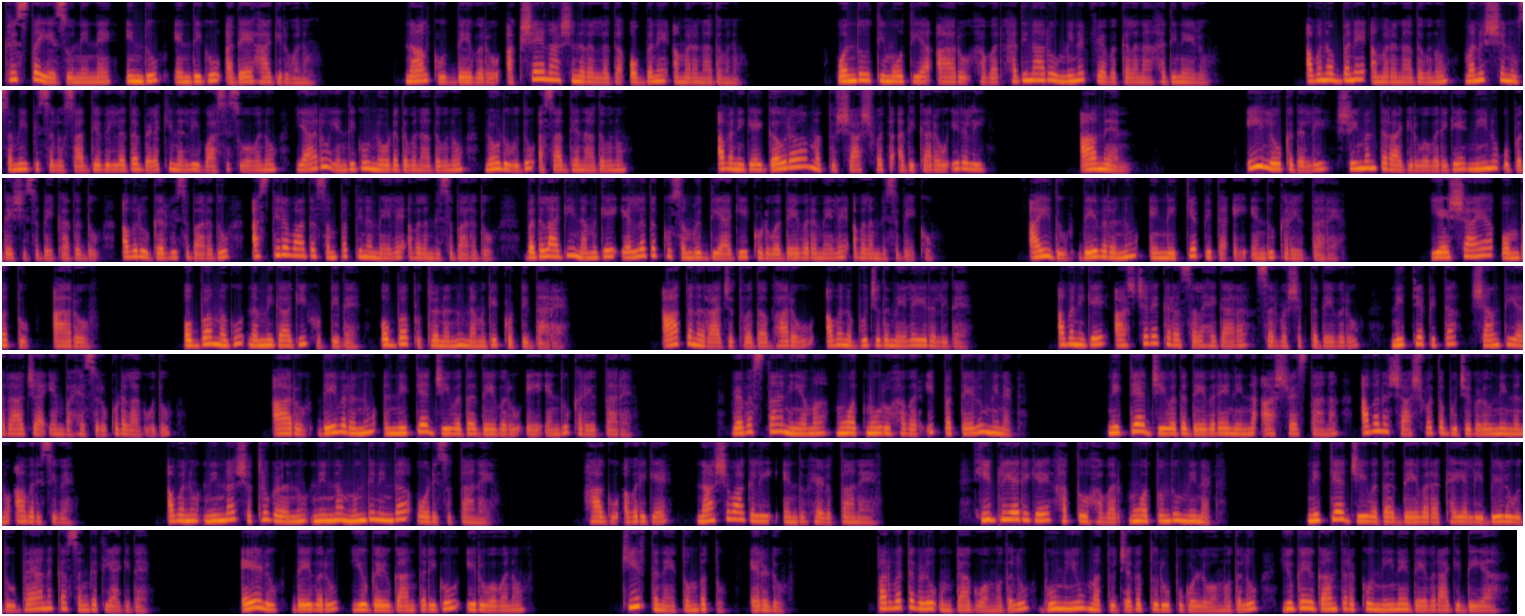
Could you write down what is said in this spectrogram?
ಕ್ರಿಸ್ತ ಯೇಸು ನಿನ್ನೆ, ಇಂದು, ಎಂದಿಗೂ ಅದೇ ಹಾಗಿರುವನು. ನಾಲ್ಕು ದೇವರು ಅಕ್ಷಯನಾಶನರಲ್ಲದ ಒಬ್ಬನೇ ಅಮರನಾದವನು. ಒಂದು ತಿಮೋತಿಯ ಆರು ಹವರ್ ಹದಿನಾರು ಮಿನಿಟ್ ವ್ಯವಕಲನ ಹದಿನೇಳು. ಅವನೊಬ್ಬನೇ ಅಮರನಾದವನು, ಮನುಷ್ಯನು ಸಮೀಪಿಸಲು ಸಾಧ್ಯವಿಲ್ಲದ ಬೆಳಕಿನಲ್ಲಿ ವಾಸಿಸುವವನು, ಯಾರೂ ಎಂದಿಗೂ ನೋಡದವನಾದವನು, ನೋಡುವುದು ಅಸಾಧ್ಯನಾದವನು. ಅವನಿಗೆ ಗೌರವ ಮತ್ತು ಶಾಶ್ವತ ಅಧಿಕಾರವೂ ಇರಲಿ. ಆಮೇನ್. ಈ ಲೋಕದಲ್ಲಿ ಶ್ರೀಮಂತರಾಗಿರುವವರಿಗೆ ನೀನು ಉಪದೇಶಿಸಬೇಕಾದದ್ದು, ಅವರು ಗರ್ವಿಸಬಾರದು, ಅಸ್ಥಿರವಾದ ಸಂಪತ್ತಿನ ಮೇಲೆ ಅವಲಂಬಿಸಬಾರದು, ಬದಲಾಗಿ ನಮಗೆ ಎಲ್ಲದಕ್ಕೂ ಸಮೃದ್ಧಿಯಾಗಿ ಕೊಡುವ ದೇವರ ಮೇಲೆ ಅವಲಂಬಿಸಬೇಕು. ಐದು, ದೇವರನ್ನು ನಿತ್ಯ ಪಿತ ಎ ಎಂದು ಕರೆಯುತ್ತಾರೆ. ಯಶಾಯ ಒಂಬತ್ತು, ಆರೋ. ಒಬ್ಬ ಮಗು ನಮ್ಮಿಗಾಗಿ ಹುಟ್ಟಿದೆ, ಒಬ್ಬ ಪುತ್ರನನ್ನು ನಮಗೆ ಕೊಟ್ಟಿದ್ದಾರೆ. ಆತನ ರಾಜತ್ವದ ಭಾರವು ಅವನ ಭುಜದ ಮೇಲೆ ಇರಲಿದೆ. ಅವನಿಗೆ ಆಶ್ಚರ್ಯಕರ ಸಲಹೆಗಾರ, ಸರ್ವಶಕ್ತ ದೇವರು, ನಿತ್ಯಪಿತ, ಶಾಂತಿಯ ರಾಜ ಎಂಬ ಹೆಸರು ಕೊಡಲಾಗುವುದು. ಆರು, ದೇವರನ್ನು ನಿತ್ಯ ಜೀವದ ದೇವರು ಎ ಎಂದು ಕರೆಯುತ್ತಾರೆ. ವ್ಯವಸ್ಥಾ ನಿಯಮ ಮೂವತ್ಮೂರು ಹವರ್ ಇಪ್ಪತ್ತೇಳು ಮಿನಿಟ್. ನಿತ್ಯ ಜೀವದ ದೇವರೇ ನಿನ್ನ ಆಶ್ರಯಸ್ಥಾನ, ಅವನ ಶಾಶ್ವತ ಭುಜಗಳು ನಿನ್ನನ್ನು ಆವರಿಸಿವೆ. ಅವನು ನಿನ್ನ ಶತ್ರುಗಳನ್ನು ನಿನ್ನ ಮುಂದಿನಿಂದ ಓಡಿಸುತ್ತಾನೆ. ಹಾಗೂ ಅವರಿಗೆ ನಾಶವಾಗಲಿ ಎಂದು ಹೇಳುತ್ತಾನೆ. ಹೀಬ್ರಿಯರಿಗೆ ಹತ್ತು ಹವರ್ ಮೂವತ್ತೊಂದು ಮಿನಟ್. ನಿತ್ಯ ಜೀವದ ದೇವರ ಕೈಯಲ್ಲಿ ಬೀಳುವುದು ಭಯಾನಕ ಸಂಗತಿಯಾಗಿದೆ. ಏಳು, ದೇವರು ಯುಗಯುಗಾಂತರಿಗೂ ಇರುವವನು. ಕೀರ್ತನೆ ತೊಂಬತ್ತು, ಎರಡು. ಪರ್ವತಗಳು ಉಂಟಾಗುವ ಮೊದಲು ಭೂಮಿಯು ಮತ್ತು ಜಗತ್ತು ರೂಪುಗೊಳ್ಳುವ ಮೊದಲು ಯುಗಯುಗಾಂತರಕ್ಕೂ ನೀನೇ ದೇವರಾಗಿದ್ದೀಯಾ?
